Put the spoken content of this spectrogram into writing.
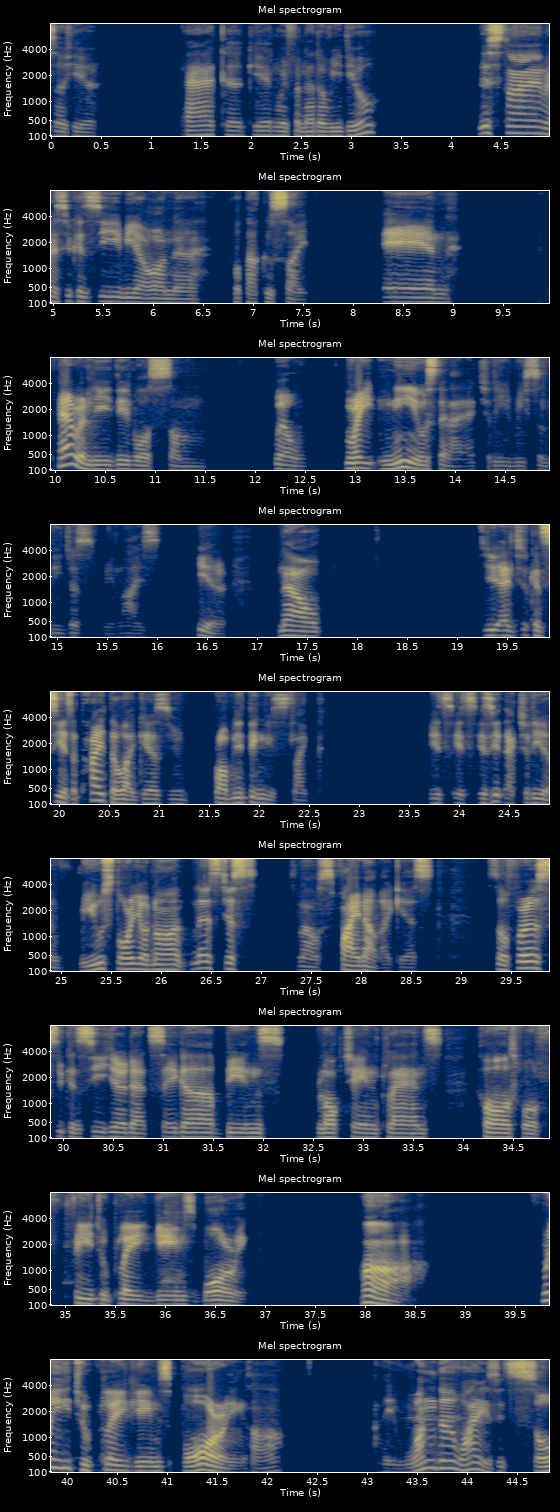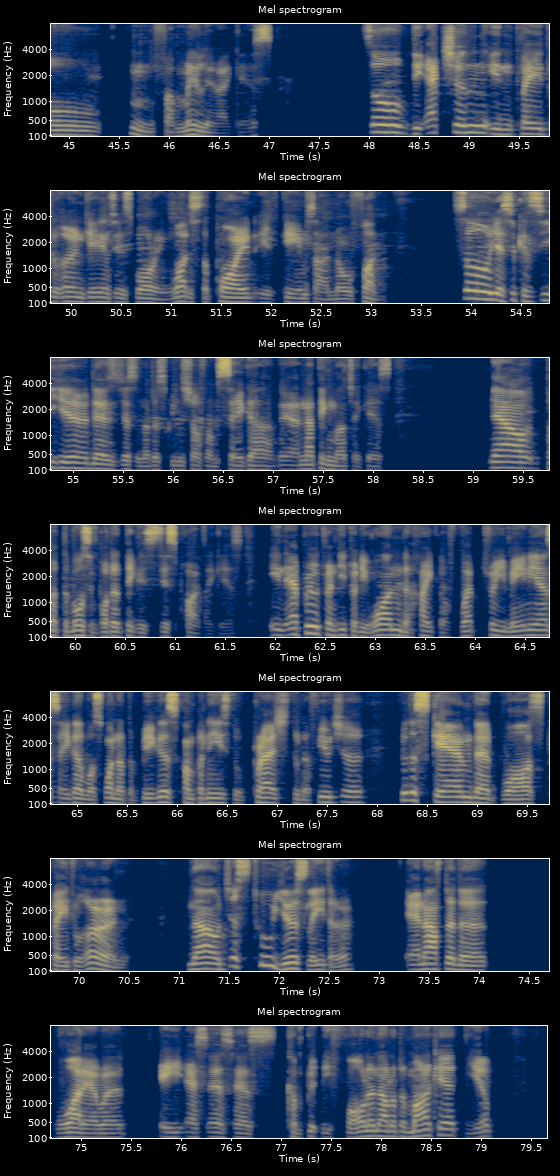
Laser here, back again with another video. This time, as you can see, we are on uh, Kotaku site, and apparently there was some, well, great news that I actually recently just realized here. Now, you, as you can see as a title, I guess you probably think it's like, it's it's is it actually a real story or not? Let's just now find out, I guess. So first, you can see here that Sega Beans blockchain plans calls for free-to-play games boring. Huh. Free-to-play games boring, huh? I wonder why is it so hmm, familiar, I guess. So the action in play-to-earn games is boring. What is the point if games are no fun? So yes, you can see here, there's just another screenshot from Sega. Yeah, nothing much, I guess. Now, but the most important thing is this part, I guess. In April 2021, the height of Web3 mania, Sega was one of the biggest companies to crash to the future to the scam that was play to earn. Now, just two years later, and after the whatever ASS has completely fallen out of the market, yep,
